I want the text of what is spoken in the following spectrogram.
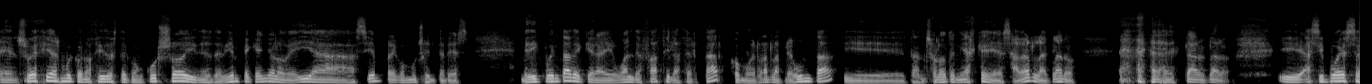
En Suecia es muy conocido este concurso y desde bien pequeño lo veía siempre con mucho interés. Me di cuenta de que era igual de fácil acertar como errar la pregunta y tan solo tenías que saberla, claro. claro, claro. Y así pues,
